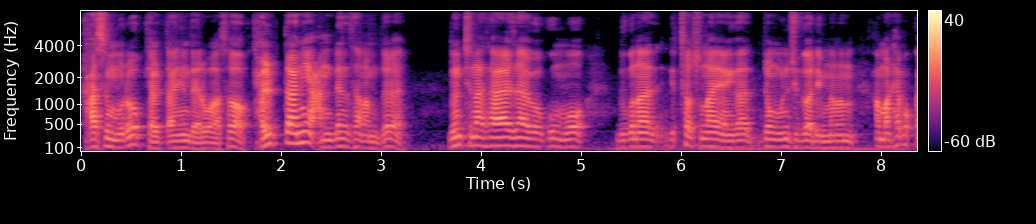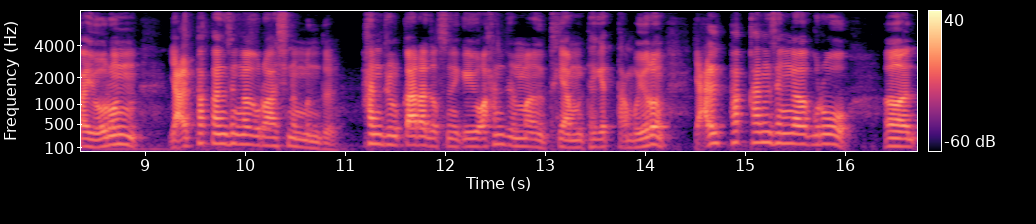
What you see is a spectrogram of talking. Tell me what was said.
가슴으로 결단이 내려와서 결단이 안 된 사람들 눈치나 살살 보고 뭐 누구나 처수나 여기가 좀 운시거리면 한번 해볼까 요런 얄팍한 생각으로 하시는 분들 한 줄 깔아줬으니까 요한 줄만 어떻게 하면 되겠다. 뭐 요런 얄팍한 생각으로 어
